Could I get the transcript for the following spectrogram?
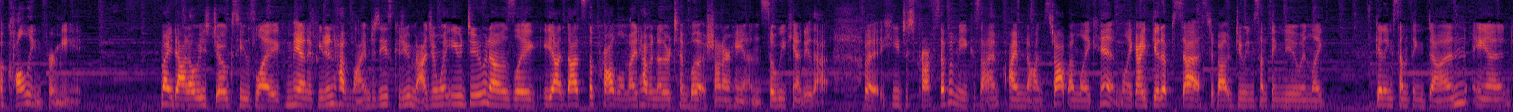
a calling for me. My dad always jokes, he's like, Man, if you didn't have Lyme disease, could you imagine what you'd do? And I was like, Yeah, that's the problem. I'd have another Tim Busch on our hands, so we can't do that. But he just cracks up at me because I'm, I'm nonstop. I'm like him. Like, I get obsessed about doing something new and like getting something done. And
